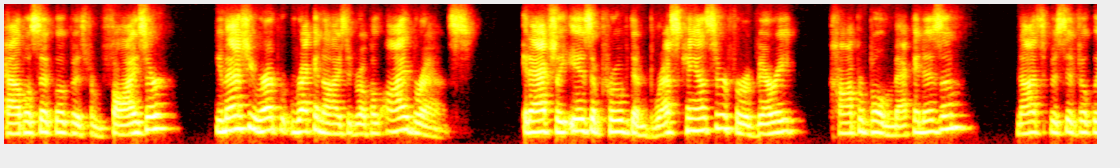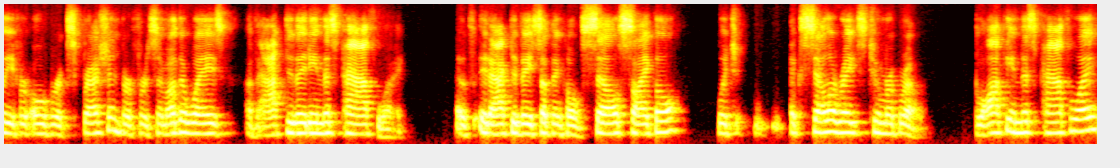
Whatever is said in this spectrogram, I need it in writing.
Palbociclib is from Pfizer. You may actually rec recognize a drug called Ibrance. It actually is approved in breast cancer for a very comparable mechanism, not specifically for overexpression, but for some other ways of activating this pathway it activates something called cell cycle, which accelerates tumor growth. Blocking this pathway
